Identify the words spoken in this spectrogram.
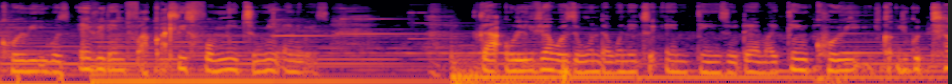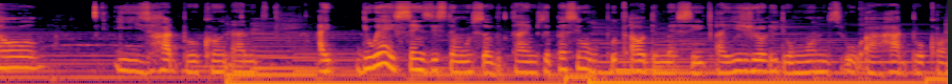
Korey, it was evident, for, at least for me, to me anyways, that Olivia was the one that wanted to end things with them. I think Korey, you could tell he's heartbroken and I the way I sense this the most of the times, the person who put out the message are usually the ones who are heartbroken,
